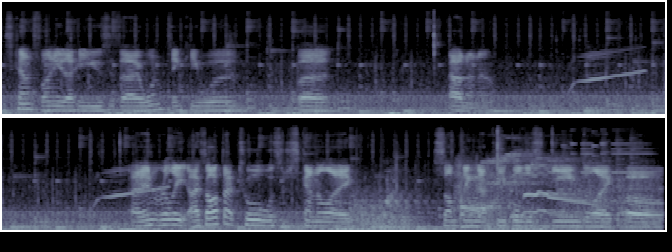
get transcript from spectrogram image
It's kind of funny that he uses that. I wouldn't think he would, but I don't know. I didn't really, I thought that tool was just kind of like something that people just deemed like, oh,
